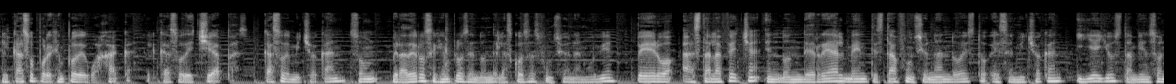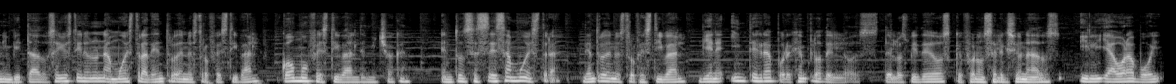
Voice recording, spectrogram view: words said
El caso, por ejemplo, de Oaxaca, el caso de Chiapas, el caso de Michoacán, son verdaderos ejemplos en donde las cosas funcionan muy bien. Pero hasta la fecha, en donde realmente está funcionando esto es en Michoacán y ellos también son invitados. Ellos tienen una muestra dentro de nuestro festival como Festival de Michoacán. Entonces esa muestra dentro de nuestro festival viene íntegra, por ejemplo, de los, de los videos que fueron seleccionados y ahora voy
